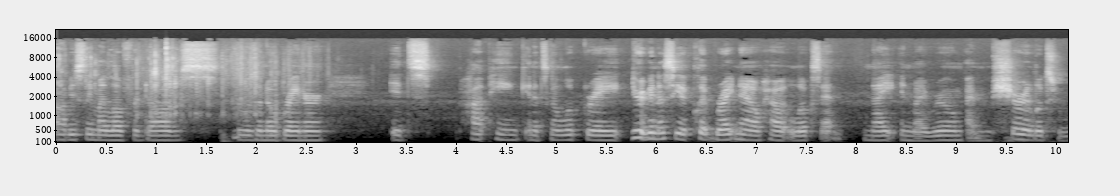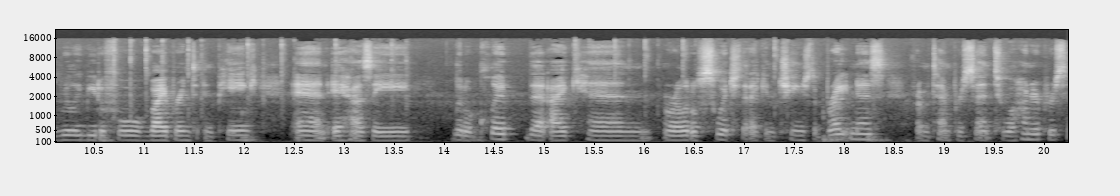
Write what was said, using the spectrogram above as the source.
Obviously my love for dogs, it was a no-brainer. It's hot pink and it's going to look great. You're going to see a clip right now how it looks at night in my room. I'm sure it looks really beautiful, vibrant and pink, and it has a little clip that I can, or a little switch that I can change the brightness from 10% to 100%,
